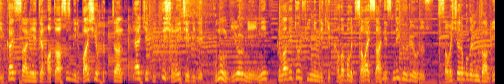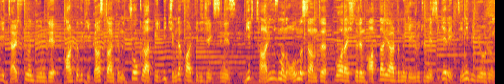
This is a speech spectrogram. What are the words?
birkaç saniyede hatasız bir başyapıttan gerçeklik dışına itebilir. Bunun bir örneğini Gladiator filmindeki kalabalık savaş sahnesinde görüyoruz. Savaş arabalarından biri ters döndüğünde arkadaki gaz tankını çok rahat bir biçimde fark edeceksiniz. Bir tarih uzmanı olmasam da bu araçların atlar yardımıyla yürütülmesi gerektiğini biliyorum.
